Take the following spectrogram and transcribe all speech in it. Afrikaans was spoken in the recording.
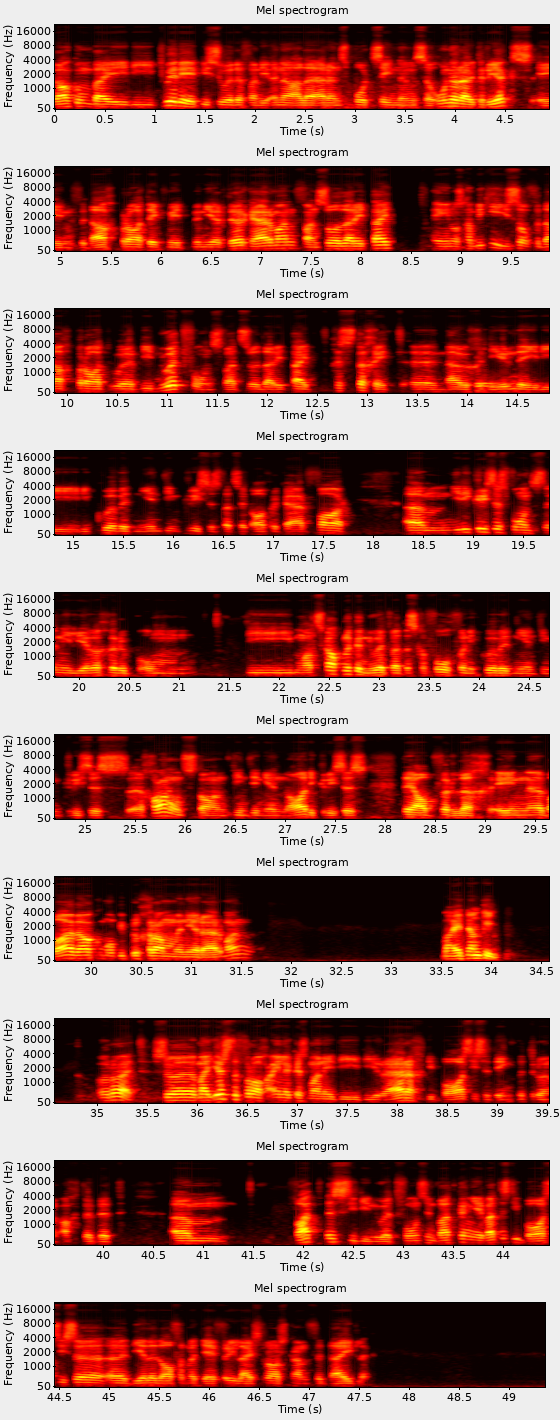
Welkom by die tweede episode van die Inhale Erns Sportsending se onderhoudreeks en vandag praat ek met meneer Dirk Herman van Solidariteit en ons gaan bietjie hierso vandag praat oor die noodfonds wat Solidariteit gestig het uh, nou gedurende hierdie hierdie COVID-19 krisis wat Suid-Afrika ervaar. Um, hierdie krisisfonds is in die lewe geroep om die maatskaplike nood wat as gevolg van die COVID-19 krisis uh, gaan ontstaan 10 teen 1 na die krisis te help verlig en uh, baie welkom op die program meneer Herman. Baie dankie. Alrite. So my eerste vraag eintlik is maar net die die regtig die basiese denkpatroon agter dit. Ehm um, wat is die noodfonds en wat kan jy wat is die basiese uh, dele daarvan wat jy vir die luisteraars kan verduidelik?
